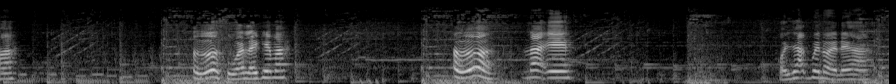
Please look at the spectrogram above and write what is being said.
มา เออ สวยอะไรแค่มา เออ หน้าเอ ขอยากไปหน่อยนะคะ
